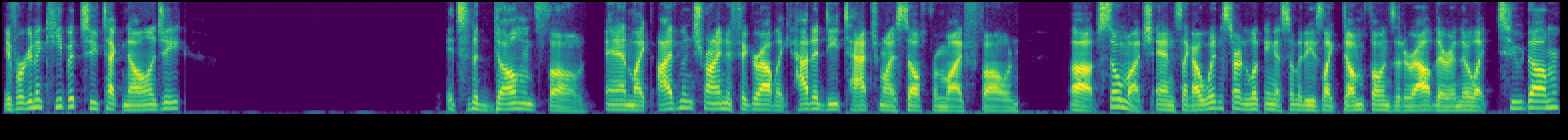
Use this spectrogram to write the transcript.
if we're going to keep it to technology, it's the dumb phone. And like I've been trying to figure out like how to detach myself from my phone uh, so much. And it's like I went and started looking at some of these like dumb phones that are out there and they're like too dumb.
